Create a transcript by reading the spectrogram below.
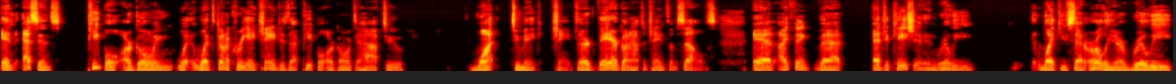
in essence, people are going, what, what's going to create change is that people are going to have to want to make change. They're, they are going to have to change themselves. And I think that education and really like you said earlier, really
